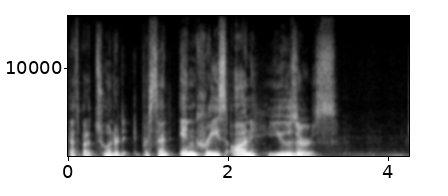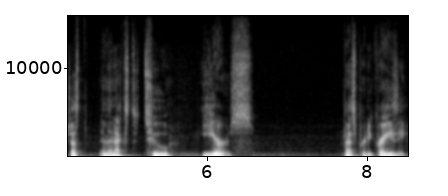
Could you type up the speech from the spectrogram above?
that's about a 200% increase on users just in the next two years. That's pretty crazy.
